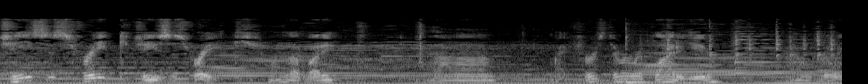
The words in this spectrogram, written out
Jesus freak, Jesus freak. What's up, buddy? Um, my first ever reply to you. I don't really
